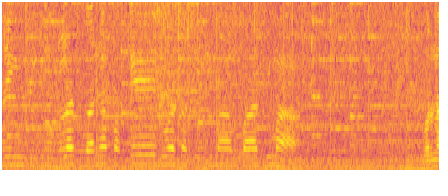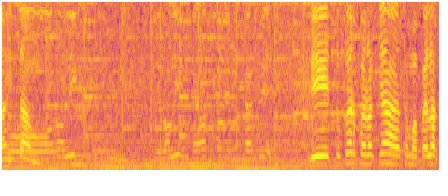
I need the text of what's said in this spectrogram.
Ring 17 bannya pakai 21545. Warna hitam. Oh, rolling rolling memang dari Granze. Ditukar peleknya sama pelek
